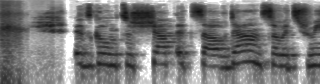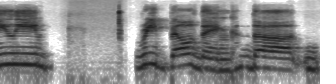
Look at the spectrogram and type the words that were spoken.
it's, it's going to shut itself down. So it's really rebuilding the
